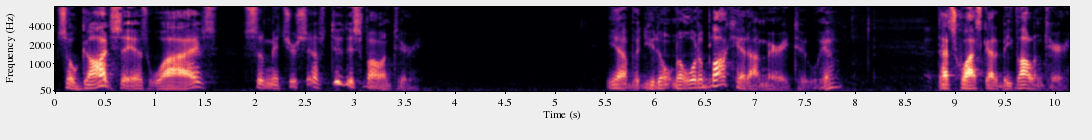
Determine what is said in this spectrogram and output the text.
So God says, wives, submit yourselves. Do this voluntary. Yeah, but you don't know what a blockhead I'm married to. Well, that's why it's got to be voluntary.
